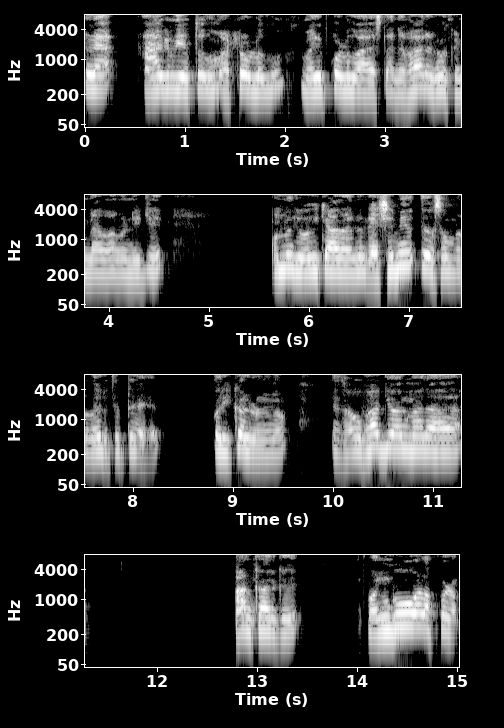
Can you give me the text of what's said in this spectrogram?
നല്ല ആകൃതിയത്തതും വട്ടമുള്ളതും വലിപ്പമുള്ളതുമായ സ്തനഭാരങ്ങളൊക്കെ ഉണ്ടാകാൻ വേണ്ടിയിട്ട് ഒന്നും ചോദിക്കാതെ തന്നെ ദശമി ദിവസം വ്രതം എടുത്തിട്ട് ഒരിക്കലുണ്ടണം സൗഭാഗ്യവാന്മാരായ ആൾക്കാർക്ക് പൊൻകൂവളപ്പഴം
